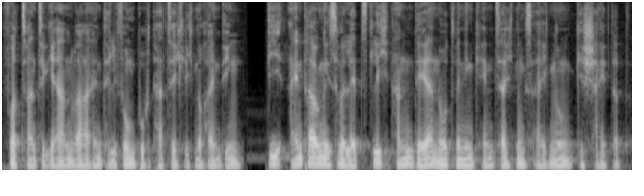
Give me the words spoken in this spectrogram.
Vor 20 Jahren war ein Telefonbuch tatsächlich noch ein Ding. Die Eintragung ist aber letztlich an der notwendigen Kennzeichnungseignung gescheitert.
